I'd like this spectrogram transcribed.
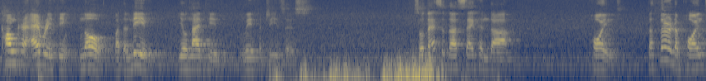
conquer everything. No, but live united with Jesus. So that's the second uh, point. The third point,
